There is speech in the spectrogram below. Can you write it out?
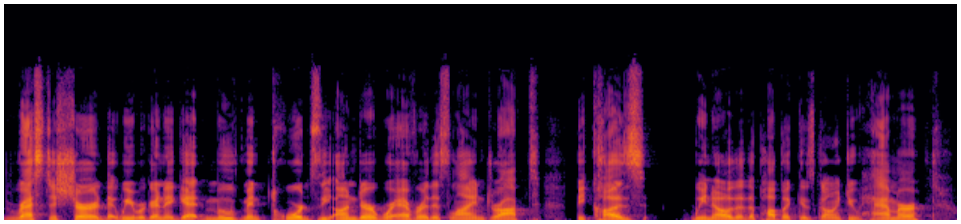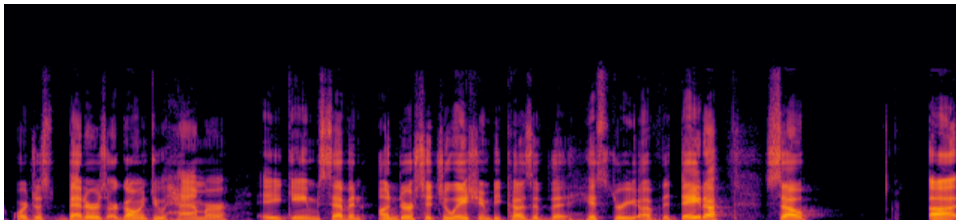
rest assured that we were going to get movement towards the under wherever this line dropped because we know that the public is going to hammer or just betters are going to hammer a game seven under situation because of the history of the data. So uh,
